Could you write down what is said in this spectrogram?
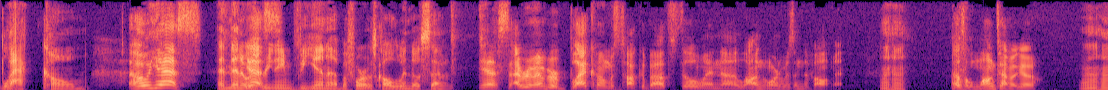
Blackcomb, Oh yes, and then it Yes. was renamed Vienna before it was called Windows 7. Yes. I remember Blackcomb was talked about still when uh, Longhorn was in development. Mm-hmm. That was a long time ago. Mm-hmm.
